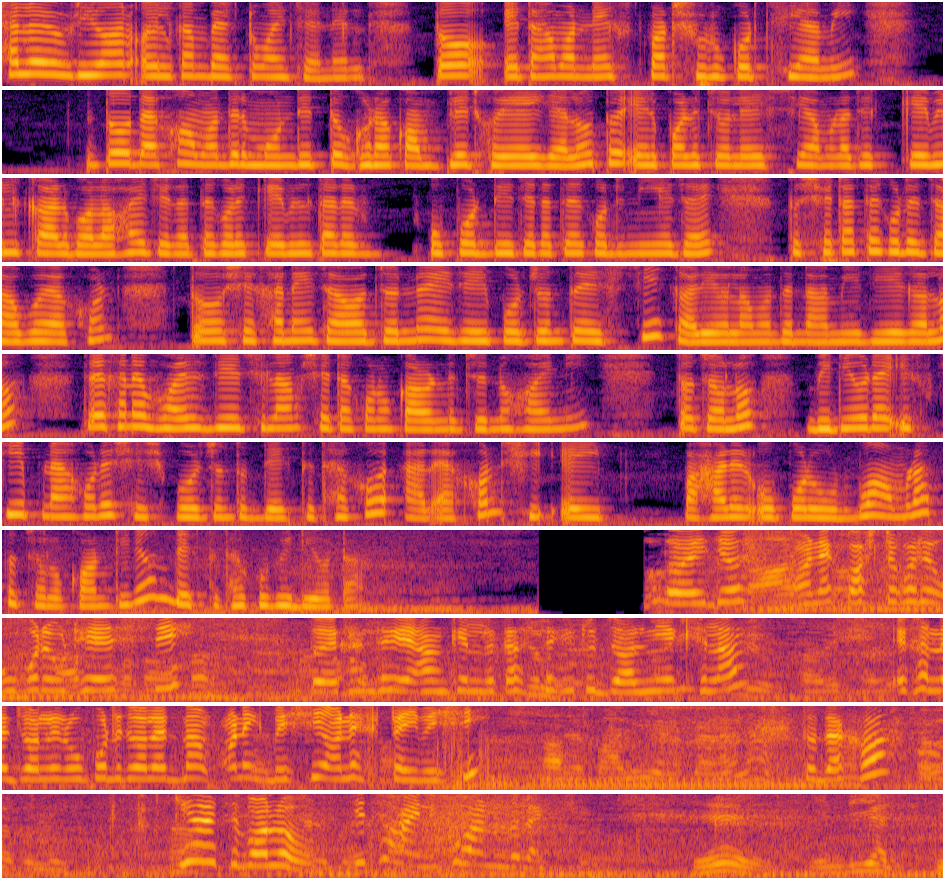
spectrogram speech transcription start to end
Hello everyone, welcome back to my channel. তো এটা আমার নেক্সট পার্ট শুরু করছি আমি। তো দেখো আমাদের মন্দির তো ঘোরা কমপ্লিট হয়েই গেল। তো এরপরে চলে এসেছি আমরা যে কেবিল কার বলা হয়, যেটাতে করে কেবিল তারের উপর দিয়ে যেটাতে করে নিয়ে যায়। তো সেটাতে করে যাব এখন। তো সেখানেই যাওয়ার জন্য এই যে এই পর্যন্ত এসেছি, গাড়িওয়ালা আমাদের নামিয়ে দিয়ে গেল। তো এখানে ভয়েস দিয়েছিলাম, সেটা কোনো কারণের জন্য হয়নি। তো চলো ভিডিওটা স্কিপ না করে শেষ পর্যন্ত দেখতে থাকো। আর এখন এই পাহাড়ের ওপরে উঠবো আমরা, তো চলো কন্টিনিউ দেখতে থাকো ভিডিওটা। তো এই যে অনেক কষ্ট করে উপরে উঠে এসেছি, তো এখান থেকে আঙ্কেলের কাছ থেকে একটু জল নিয়ে খেলাম। এখানে জলের উপরে জলের দাম অনেক বেশি, অনেকটাই বেশি। তো দেখো, কি হয়েছে বলো? কিছু হয়নি, খুব আনন্দ লাগছে।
